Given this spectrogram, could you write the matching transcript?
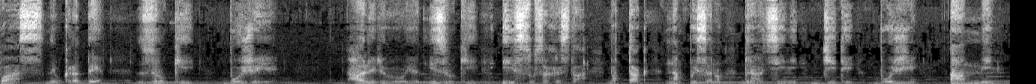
вас не вкраде з руки Божої. Галілюя! Із руки Ісуса Христа. Бо так написано, драгоцінні діти Божі. Амінь.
